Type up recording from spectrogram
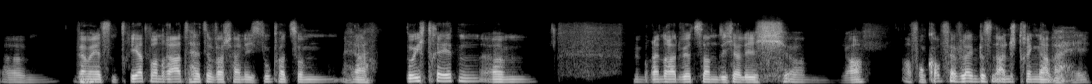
Ähm, wenn man jetzt ein Triathlonrad hätte, wahrscheinlich super zum ja, Durchtreten. Ähm, mit dem Rennrad wird es dann sicherlich, ähm, ja, auch vom Kopf her vielleicht ein bisschen anstrengender, aber hey,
